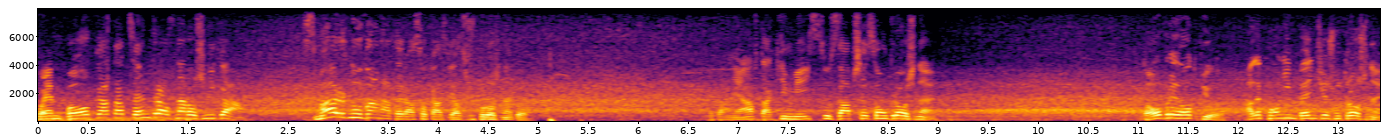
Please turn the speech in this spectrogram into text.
Głęboka ta centra z narożnika. Zmarnowana teraz okazja z rzutu rożnego. Pytania w takim miejscu zawsze są groźne. Dobry odbiór, ale po nim będzie rzut rożny.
